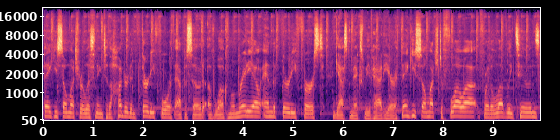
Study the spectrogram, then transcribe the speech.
Thank you so much for listening to the 134th episode of Welcome Home Radio and the 31st guest mix we've had here. Thank you so much to Floa for the lovely tunes.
